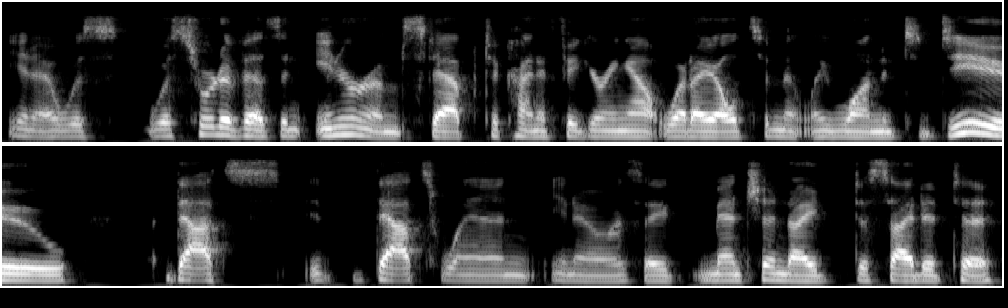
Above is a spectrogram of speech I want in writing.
you know, was was sort of as an interim step to kind of figuring out what I ultimately wanted to do. That's that's when, you know, as I mentioned, I decided to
